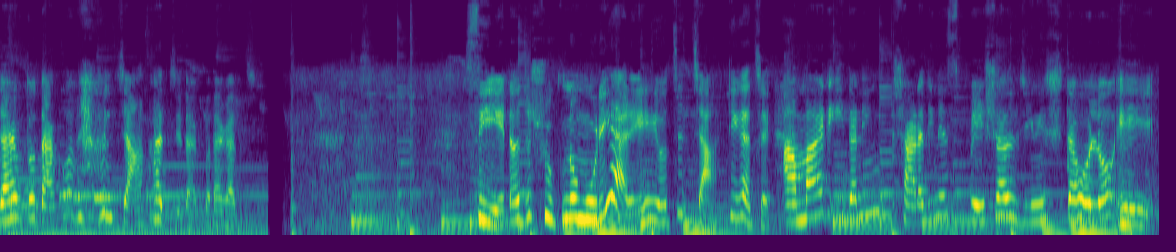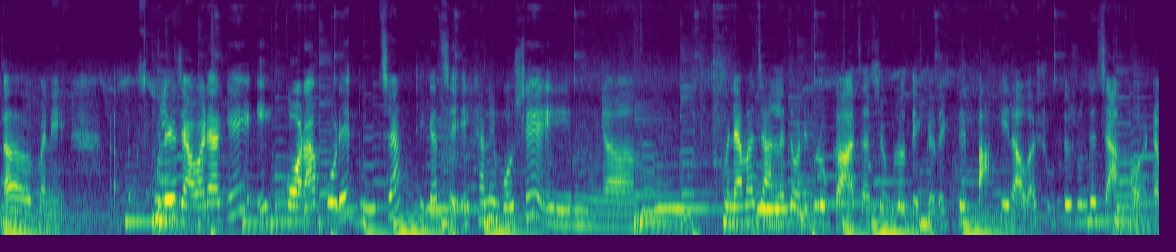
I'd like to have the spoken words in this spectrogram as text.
যাই হোক, তো দেখো, আমি এখন চা খাচ্ছি, দেখো, দেখাচ্ছি। সি এটা হচ্ছে শুকনো মুড়ি আর এই হচ্ছে চা, ঠিক আছে? আমার ইদানিং সারাদিনের স্পেশাল জিনিসটা হলো এই মানে স্কুলে যাওয়ার আগে এই কড়া করে দুধ চা, ঠিক আছে? এখানে বসে এই মানে আমার জানলাতে অনেকগুলো গাছ আছে, ওগুলো দেখতে দেখতে পাখির আওয়াজ, শুনতে শুনতে চা খাওয়াটা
